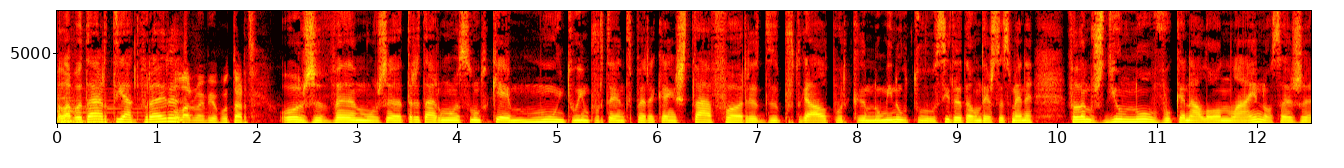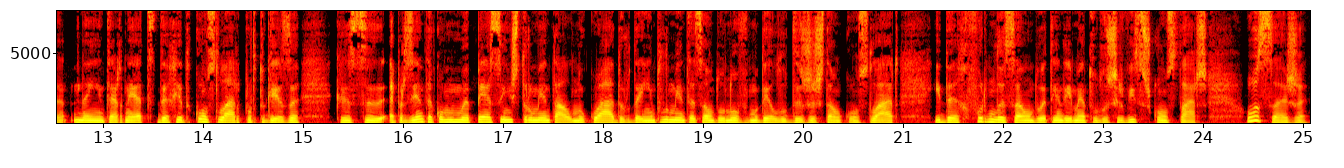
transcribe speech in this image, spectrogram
Olá, boa tarde, Tiago Pereira. Olá, Noémia, boa tarde. Hoje vamos a tratar um assunto que é muito importante para quem está fora de Portugal, porque no Minuto Cidadão desta semana falamos de um novo canal online, ou seja, na internet, da rede consular portuguesa, que se apresenta como uma peça instrumental no quadro da implementação do novo modelo de gestão consular e da reformulação do atendimento dos serviços consulares. Ou seja,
